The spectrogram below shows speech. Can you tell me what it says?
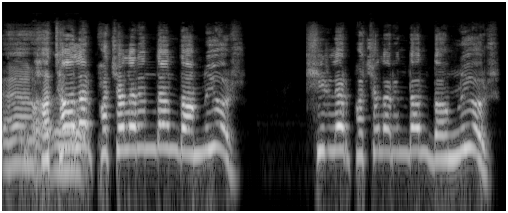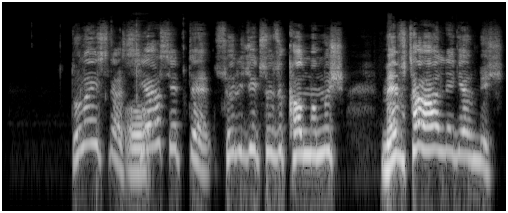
Ee, hatalar paçalarından damlıyor. Kirler paçalarından damlıyor. Dolayısıyla O- siyasette söyleyecek sözü kalmamış, mevta haline gelmiş,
